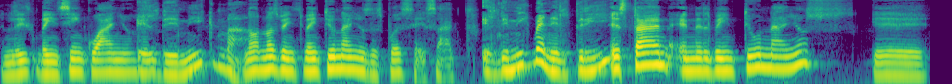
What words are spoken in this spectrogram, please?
en el 25 años. El de Enigma. No, no es 20 21 años después, exacto. El de Enigma en el tri. Está en, en el 21 años, que,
